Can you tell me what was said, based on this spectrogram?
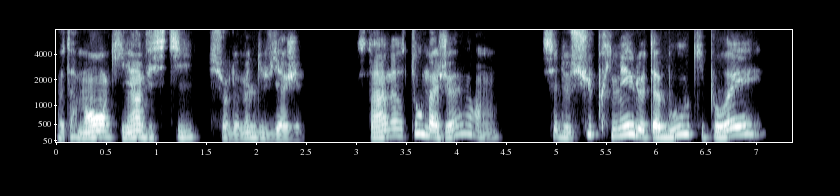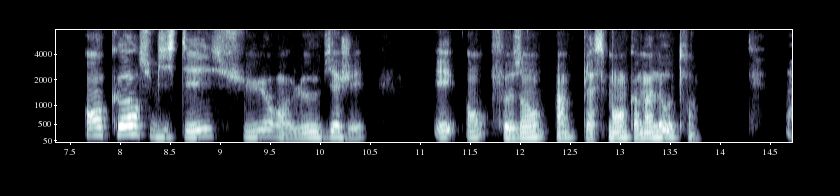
notamment qui investit sur le domaine du viager. C'est un atout majeur, c'est de supprimer le tabou qui pourrait encore subsister sur le viager et en faisant un placement comme un autre. Euh,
